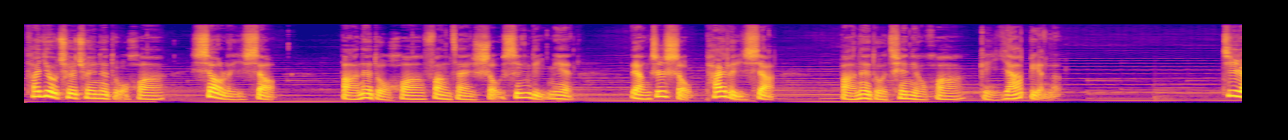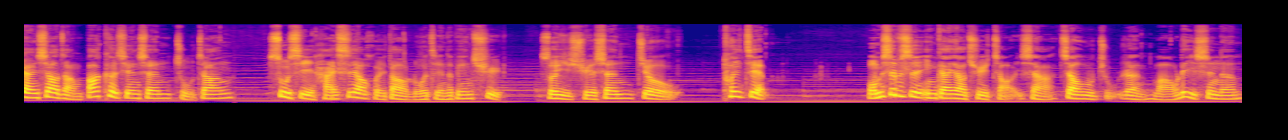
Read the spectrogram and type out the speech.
他又吹吹那朵花，笑了一笑，把那朵花放在手心里面，两只手拍了一下，把那朵牵牛花给压扁了。既然校长巴克先生主张素系还是要回到罗杰那边去，所以学生就推荐，我们是不是应该要去找一下教务主任毛利士呢？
